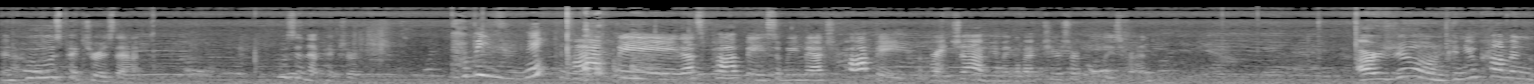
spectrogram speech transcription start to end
And whose picture is that? Who's in that picture? Puppy's Poppy! That's Poppy. So we matched Poppy. Great job. You may go back to your circle, please, friend. Arjun, can you come and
